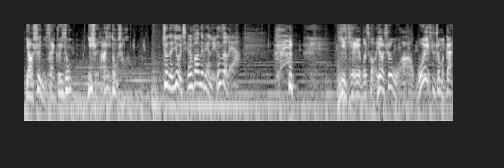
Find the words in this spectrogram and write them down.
要是你在追踪，你选哪里动手？”“就在右前方那片林子了呀。”哼，一天也不错。要是我，我也是这么干。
